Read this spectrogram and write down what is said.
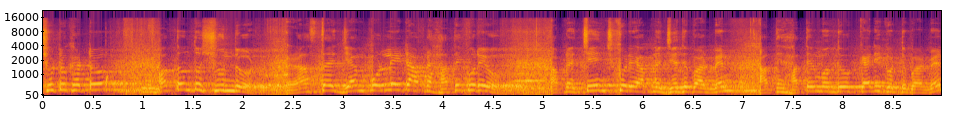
ছোটোখাটো, অত্যন্ত সুন্দর। রাস্তায় জ্যাম পড়লে এটা আপনার হাতে করেও আপনি চেঞ্জ করে আপনি যেতে পারবেন, হাতে, হাতের মধ্যেও ক্যারি করতে পারবেন।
